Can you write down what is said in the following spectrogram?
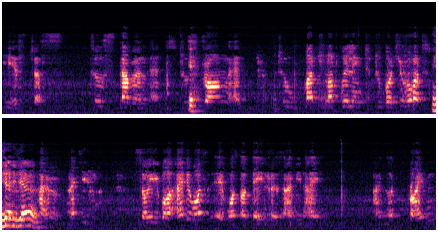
He is just too stubborn and too Yeah. strong and too much not willing to do what you want. Yeah, yeah. I'm, I think, so he was, and it was, it was not dangerous. I mean, I, I'm not frightened,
